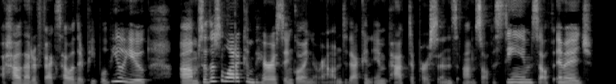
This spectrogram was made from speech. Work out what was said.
how that affects how other people view you. Um, so, there's a lot of comparison going around that can impact a person's um, self esteem, self image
